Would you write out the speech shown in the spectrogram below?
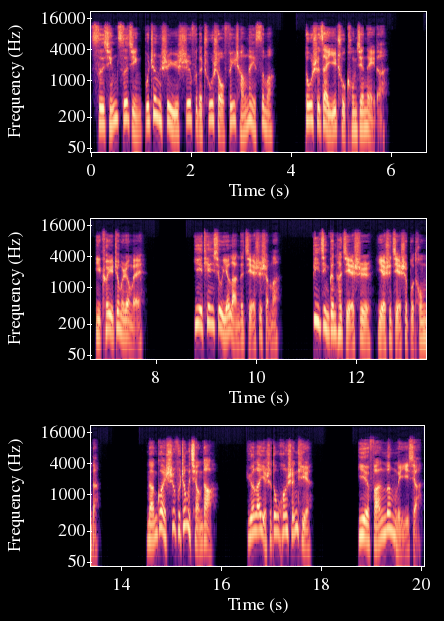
此情此景，不正是与师傅的出手非常类似吗？都是在一处空间内的，你可以这么认为。叶天秀也懒得解释什么，毕竟跟他解释也是解释不通的。难怪师傅这么强大，原来也是东荒神体。叶凡愣了一下，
